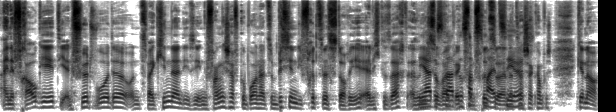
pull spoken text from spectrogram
eine Frau geht, die entführt wurde und zwei Kinder, die sie in Gefangenschaft geboren hat, so ein bisschen die Fritzel-Story, ehrlich gesagt. Also ja, nicht so weit da, weg von Fritzel oder Natascha Kampusch. Genau.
